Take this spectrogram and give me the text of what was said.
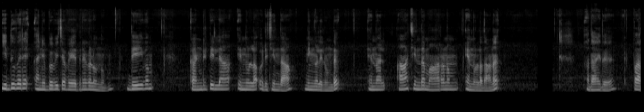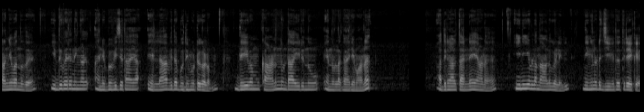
ഇതുവരെ അനുഭവിച്ച വേദനകളൊന്നും ദൈവം കണ്ടിട്ടില്ല എന്നുള്ള ഒരു ചിന്ത നിങ്ങളിലുണ്ട്. എന്നാൽ ആ ചിന്ത മാറണം എന്നുള്ളതാണ്. അതായത് പറഞ്ഞു വന്നത് ഇതുവരെ നിങ്ങൾ അനുഭവിച്ചതായ എല്ലാവിധ ബുദ്ധിമുട്ടുകളും ദൈവം കാണുന്നുണ്ടായിരുന്നു എന്നുള്ള കാര്യമാണ്. അതിനാൽ തന്നെയാണ് ഇനിയുള്ള നാളുകളിൽ നിങ്ങളുടെ ജീവിതത്തിലേക്ക്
